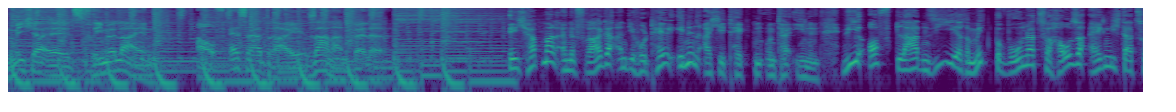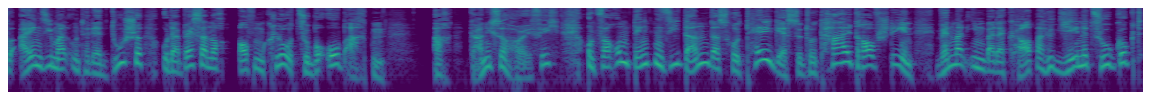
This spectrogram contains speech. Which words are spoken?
Michaels Friemelein auf SR3 Saarlandwelle. Ich habe mal eine Frage an die Hotelinnenarchitekten unter Ihnen. Wie oft laden Sie Ihre Mitbewohner zu Hause eigentlich dazu ein, Sie mal unter der Dusche oder besser noch auf dem Klo zu beobachten? Ach, gar nicht so häufig? Und warum denken Sie dann, dass Hotelgäste total drauf stehen, wenn man ihnen bei der Körperhygiene zuguckt?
